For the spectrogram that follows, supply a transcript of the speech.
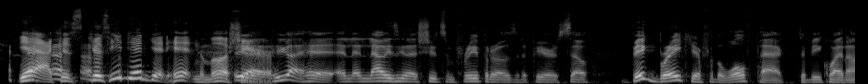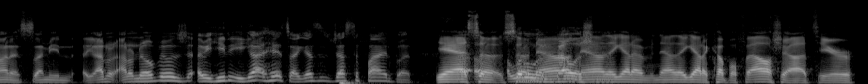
yeah, because he did get hit in the mush yeah, here. he got hit, and, and now he's gonna shoot some free throws. It appears so. Big break here for the Wolfpack, to be quite honest. I mean, I don't, I don't know if it was. I mean, he he got hit, so I guess it's justified. But Yeah, a- a- so a so now, now they got a now they got a couple foul shots here.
